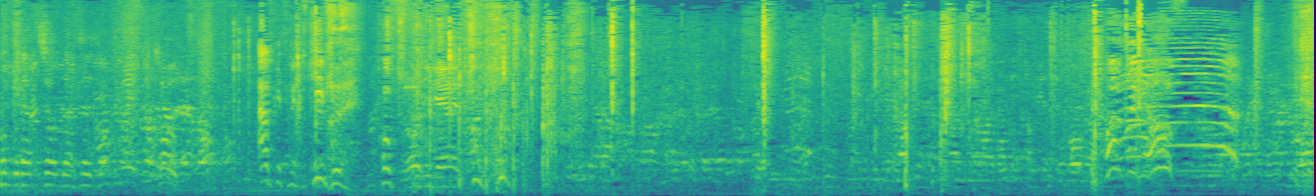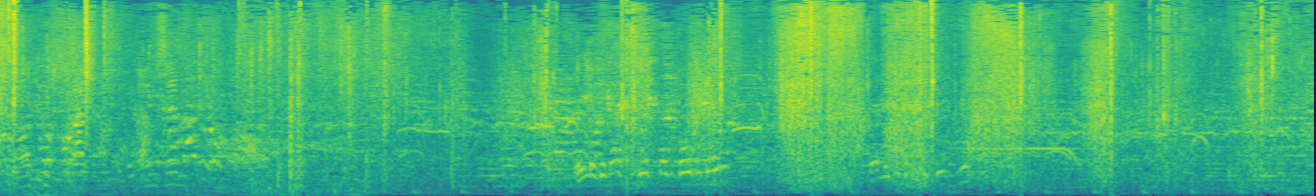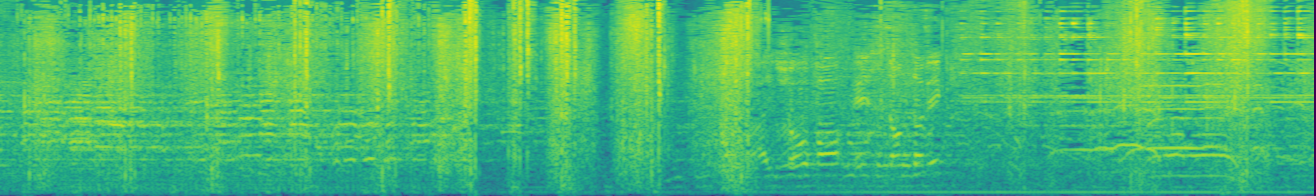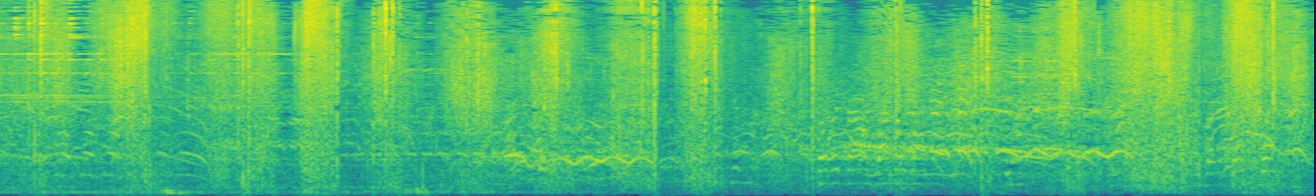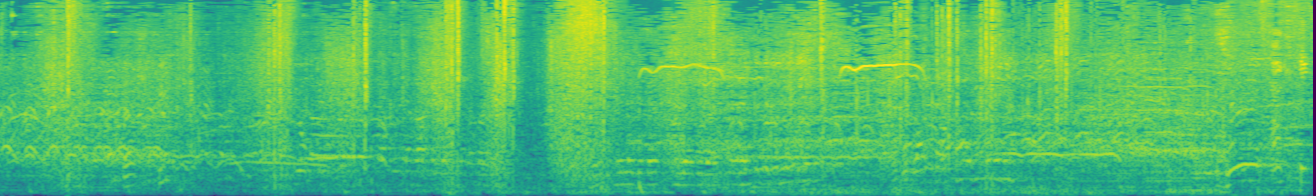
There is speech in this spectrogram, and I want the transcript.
Hopp, hopp! Hele gemaakt wordt van Bodemel. Daar moet Hele gemaakt werden wij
